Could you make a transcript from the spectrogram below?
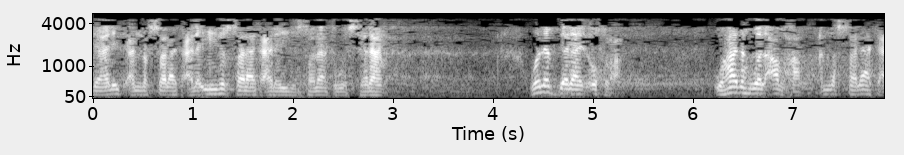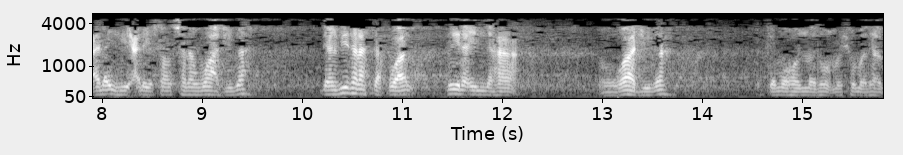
ذلك أن الصلاة عليه في الصلاة عليه الصلاة والسلام. ونبدأ دلائل أخرى. وهذا هو الأظهر أن الصلاة عليه عليه الصلاة والسلام واجبة. لأن في ثلاثة أقوال. قيل إنها واجبة. كما هو المشهور مذهب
